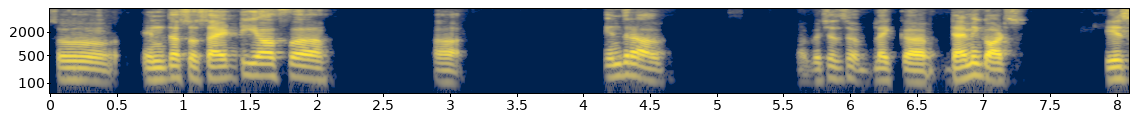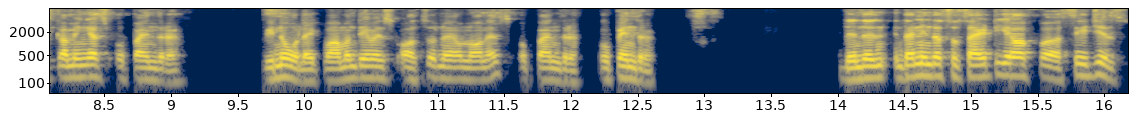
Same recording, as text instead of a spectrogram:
So in the society of uh, uh, Indra, which is uh, like uh, demigods, he is coming as Upendra. We know like Vamandeva is also known as Upendra. Upendra. Then, then, then in the society of uh, sages,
